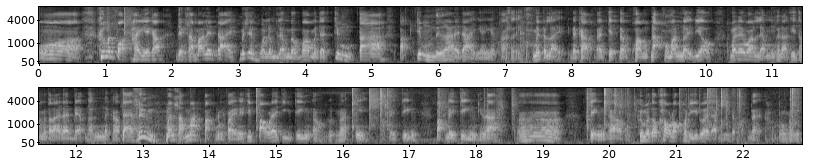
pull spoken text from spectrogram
ว้าคือมันปลอดภัยไงครับ เด็กสามารถเล่นได้ ไม่ใช่หัวแหลมๆแบบว่ามันจะจิ้มตาปักจิ้มเนื้ออะไรได้ไงเงี้ยปลาใส่ไม่เป็นไรนะครับเจ็บแบบความหนักของมันหน่อยเดียว ไม่ได้ว่าแหลมขนาดที่ทำอันตรายได้แบบนั้นนะครับ แต่ซึ่งมันสามารถปักลงไปในที่เป้าได้จริงๆอ้าวหลุดมานี่ปักได้จริง ปักได้จริงเห็นนะอ่าเจ๋งครับ คือมันต้องเข้าล็อกพอดีด้วยแหละมันถึงจะปักได้เอาลงไปนี่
